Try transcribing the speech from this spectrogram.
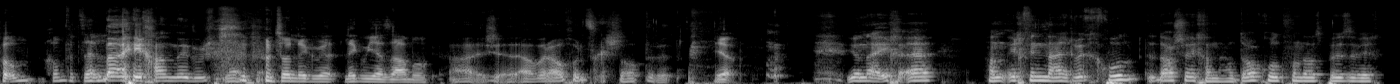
Komm, komm, erzähl. Nein, ich kann nicht aussprechen. Von John Legu- Leguizamo. ah, ist äh, aber auch kurz gestottert. Ja. Ja, nein, ich, äh, ich finde ihn eigentlich wirklich cool, den Darsteller. Ich habe ihn auch da cool gefunden als Bösewicht.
